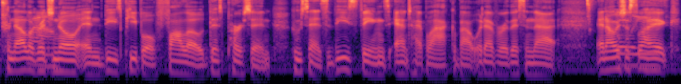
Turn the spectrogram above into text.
Trinell Wow. Original and these people follow this person who says these things anti-black about whatever this and that, and I was just like,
